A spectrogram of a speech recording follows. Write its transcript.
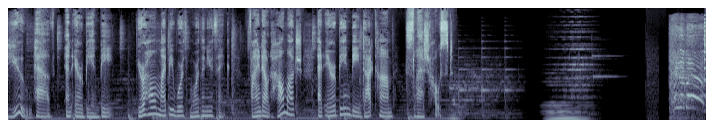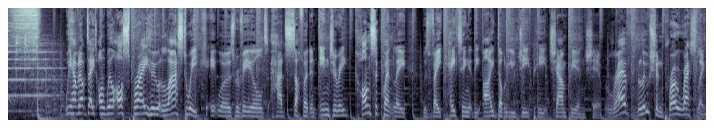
you have an Airbnb. Your home might be worth more than you think. Find out how much at airbnb.com/slash host. We have an update on Will Ospreay, who last week it was revealed had suffered an injury. Consequently, was vacating the IWGP Championship. Revolution Pro Wrestling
